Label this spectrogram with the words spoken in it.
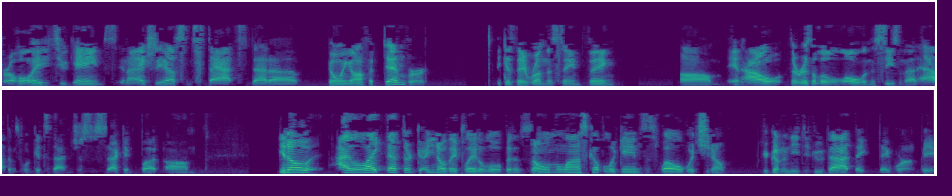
for a whole 82 games. And I actually have some stats that, uh, going off of Denver because they run the same thing um, and how there is a little lull in the season that happens. We'll get to that in just a second, but um, you know, I like that they're you know they played a little bit of zone the last couple of games as well, which you know you're going to need to do that. They they weren't be,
